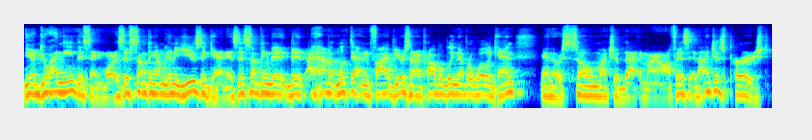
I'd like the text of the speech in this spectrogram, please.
you know, do I need this anymore? Is this something I'm going to use again? Is this something that, that I haven't looked at in five years and I probably never will again? Man, there was so much of that in my office and I just purged.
